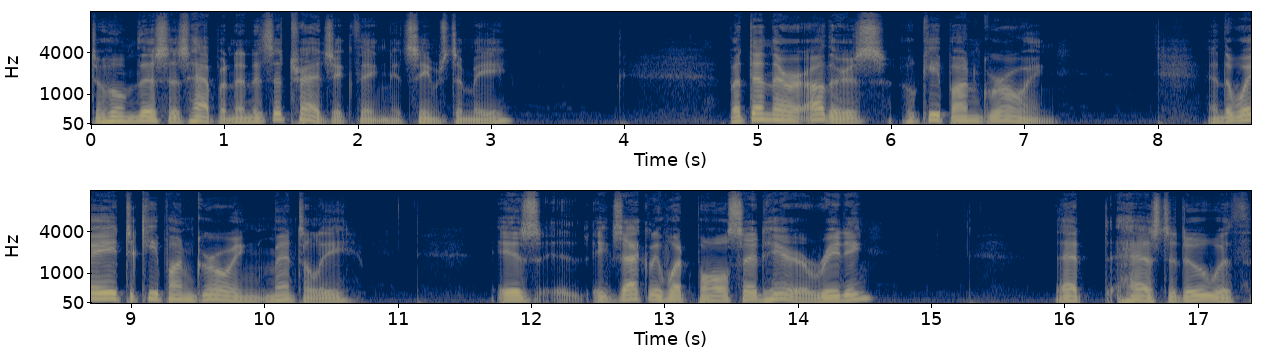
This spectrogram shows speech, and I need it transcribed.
to whom this has happened, and it's a tragic thing, it seems to me. But then there are others who keep on growing. And the way to keep on growing mentally is exactly what Paul said here reading. That has to do with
